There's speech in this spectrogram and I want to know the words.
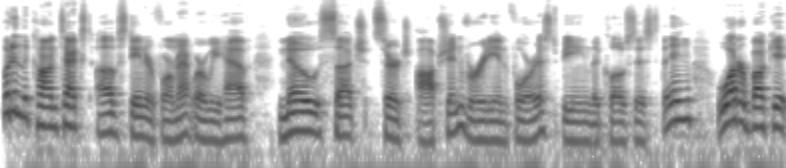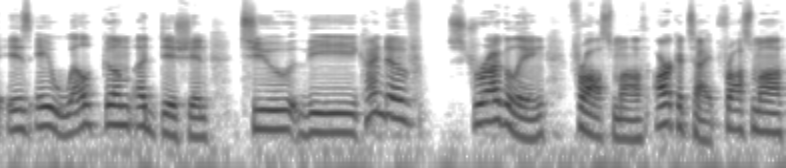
but in the context of standard format where we have no such search option, Viridian Forest being the closest thing, Water Bucket is a welcome addition addition to the kind of struggling Frosmoth archetype. Frosmoth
